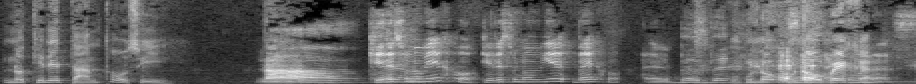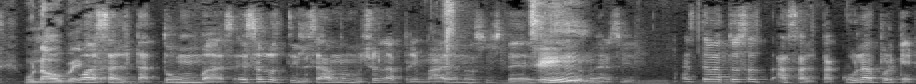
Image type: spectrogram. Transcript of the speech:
no tiene tanto o sí? No. ¿Quieres bueno. uno viejo? ¿Quieres uno vie- viejo? Eh, Uno- una oveja. Una O oveja. asaltatumbas. Eso lo utilizábamos mucho en la primaria, no sé ustedes. ¿Sí? Van a decir, este vato es asaltacuna porque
